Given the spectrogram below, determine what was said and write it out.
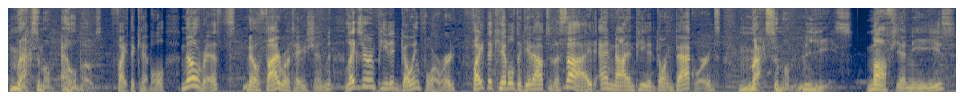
Maximum elbows, fight the kibble. No wrists, no thigh rotation. Legs are impeded going forward, fight the kibble to get out to the side and not impeded going backwards. Maximum knees, mafia knees,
